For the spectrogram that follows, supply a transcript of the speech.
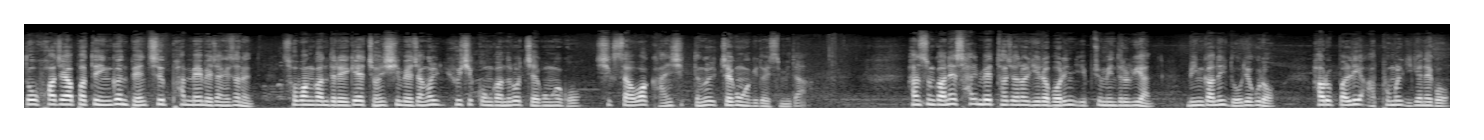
또 화재 아파트 인근 벤츠 판매 매장에서는 소방관들에게 전시 매장을 휴식 공간으로 제공하고 식사와 간식 등을 제공하기도 했습니다. 한순간에 삶의 터전을 잃어버린 입주민들을 위한 민간의 노력으로 하루빨리 아픔을 이겨내고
